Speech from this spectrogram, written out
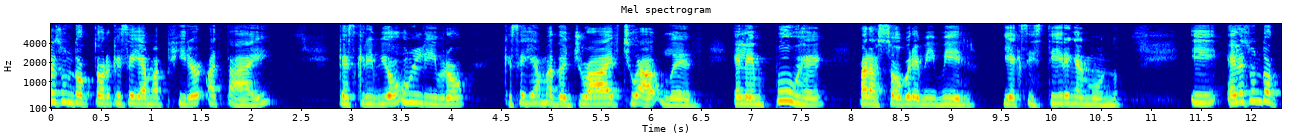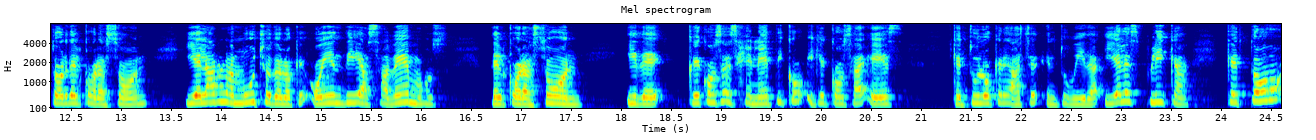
es un doctor que se llama Peter Attai, que escribió un libro que se llama The Drive to Outlive, el empuje para sobrevivir. y existir en el mundo. Y él es un doctor del corazón y él habla mucho de lo que hoy en día sabemos del corazón y de qué cosa es genético y qué cosa es que tú lo creaste en tu vida. Y él explica que todo,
